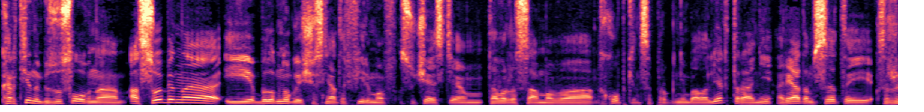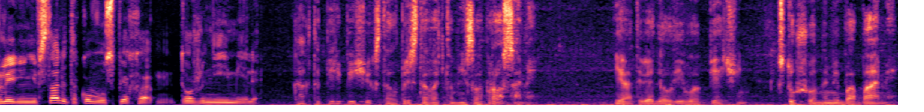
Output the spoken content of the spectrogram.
Картина, безусловно, особенная, и было много еще снято фильмов с участием того же самого Хопкинса про Ганнибала Лектора. Они рядом с этой, к сожалению, не встали, такого успеха тоже не имели. Как-то переписчик стал приставать ко мне с вопросами. Я отведал его печень с тушеными бобами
